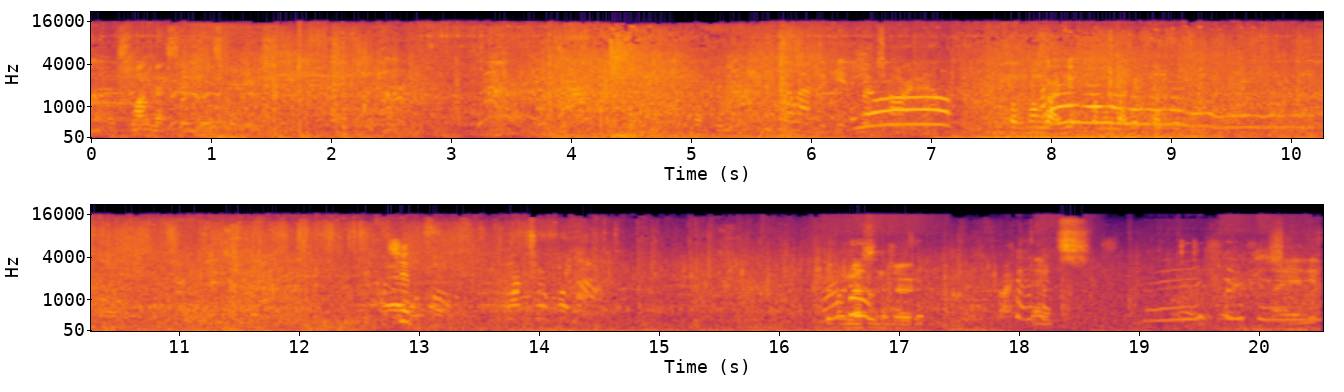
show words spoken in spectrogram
There's one messenger. Ayo. Someone got hit, someone got hit. Shit. Took the messenger. Right, thanks. I need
